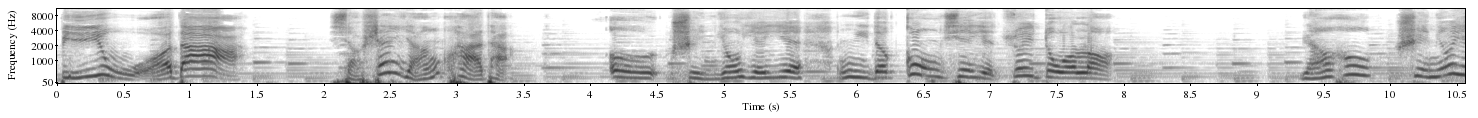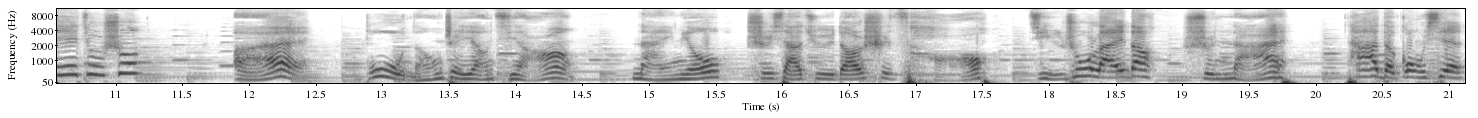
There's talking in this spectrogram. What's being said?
比我大。小山羊夸他。呃，水牛爷爷，你的贡献也最多了。然后水牛爷爷就说：“哎，不能这样讲，奶牛吃下去的是草，挤出来的是奶，它的贡献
